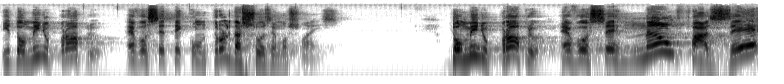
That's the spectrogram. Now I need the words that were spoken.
E domínio próprio é você ter controle das suas emoções. Domínio próprio é você não fazer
